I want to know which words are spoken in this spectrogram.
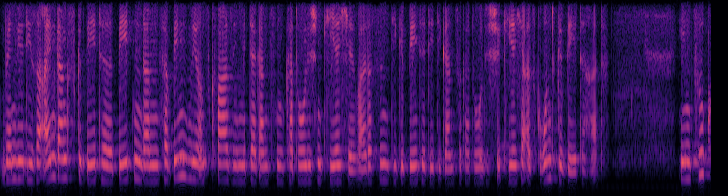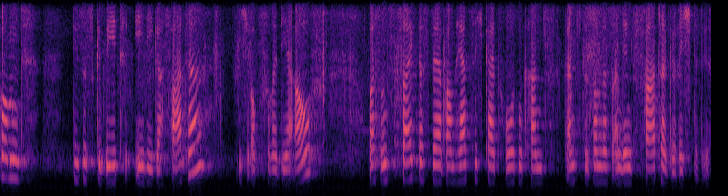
Wenn wir diese Eingangsgebete beten, dann verbinden wir uns quasi mit der ganzen katholischen Kirche, weil das sind die Gebete, die die ganze katholische Kirche als Grundgebete hat. Hinzu kommt dieses Gebet ewiger Vater, ich opfere dir auf, was uns zeigt, dass der Barmherzigkeitsrosenkranz ganz besonders an den Vater gerichtet ist.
